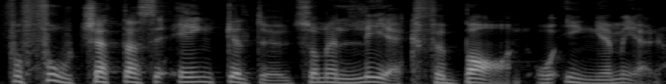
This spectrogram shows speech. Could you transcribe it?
få fortsätta se enkelt ut som en lek för barn och inget mer.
